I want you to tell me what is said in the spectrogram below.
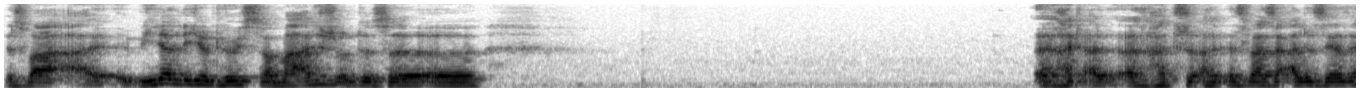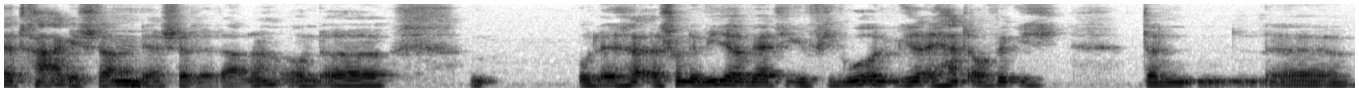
es war äh, widerlich und höchst dramatisch und es äh, hat, äh, hat, es war alles sehr, sehr tragisch da an der Stelle da. Ne? Und, äh, und er hat schon eine widerwärtige Figur und gesagt, er hat auch wirklich dann, äh,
